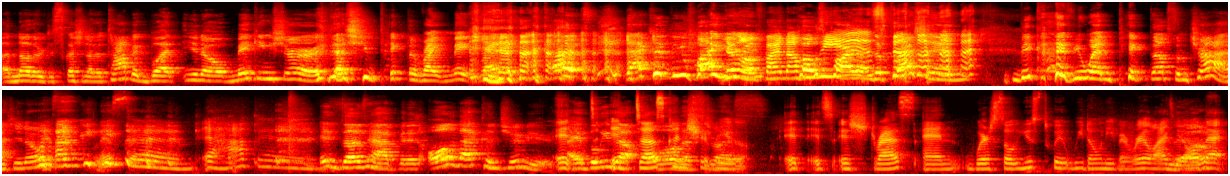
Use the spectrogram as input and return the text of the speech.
another discussion of the topic, but you know, making sure that you picked the right mate, right? that could be why you're, you're gonna find out postpartum depression. because if you went and picked up some trash, you know what I mean? Listen, it happens. It does happen, and all of that contributes. It, I believe it that does contribute it, it's it's stress and we're so used to it we don't even realize yep. it all that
